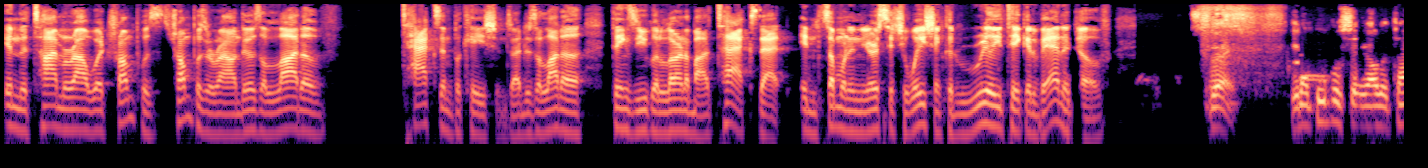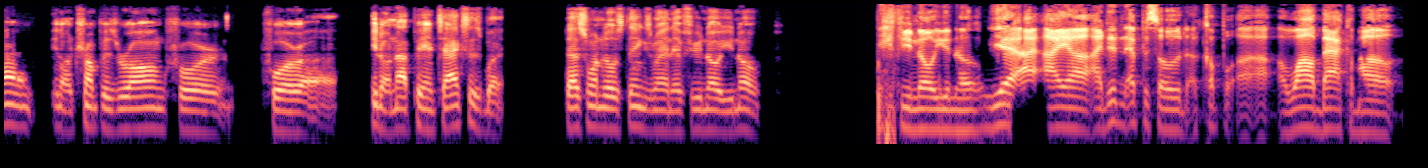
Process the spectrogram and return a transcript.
in the time around where Trump was Trump was around, there was a lot of tax implications. Right? There's a lot of things you could learn about tax that in someone in your situation could really take advantage of. Right. You know, people say all the time, you know, Trump is wrong for for uh, you know not paying taxes, but that's one of those things, man. If you know, you know. If you know, you know. Yeah, I I, uh, I did an episode a couple uh, a while back about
